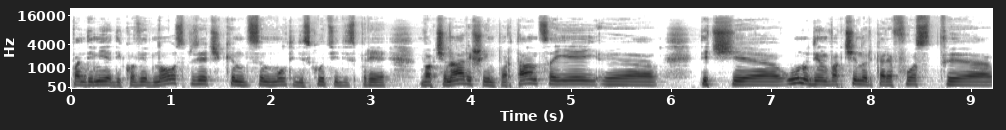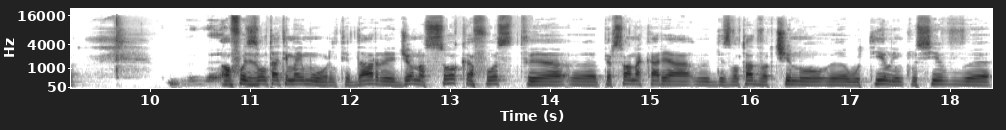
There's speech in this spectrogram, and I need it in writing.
pandemia de COVID-19, când sunt multe discuții despre vaccinare și importanța ei. Deci, unul din vaccinuri care a fost au fost dezvoltate mai multe, dar Jonas Salk a fost uh, persoana care a dezvoltat vaccinul uh, util, inclusiv uh,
